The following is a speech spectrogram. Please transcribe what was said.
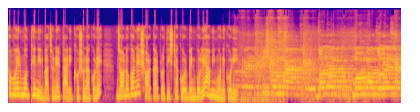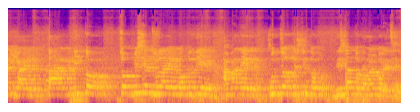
সময়ের মধ্যে নির্বাচনের তারিখ ঘোষণা করে জনগণের সরকার প্রতিষ্ঠা করবেন বলে আমি মনে করি। আমাদের উজ্জ্বল দৃষ্টান্ত দৃষ্টান্ত প্রমাণ করেছেন।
